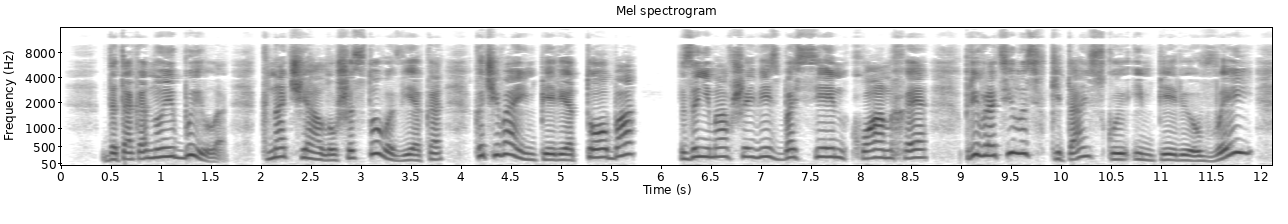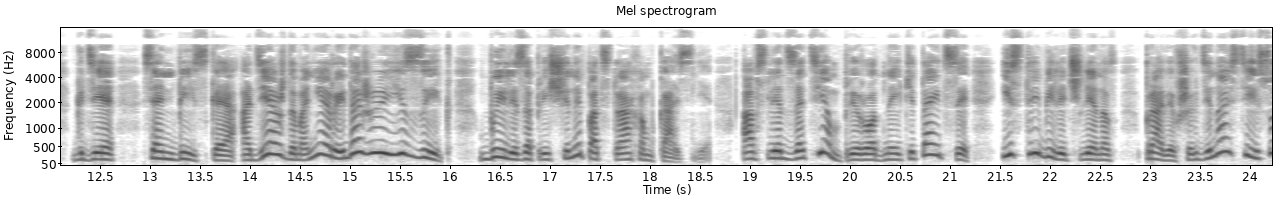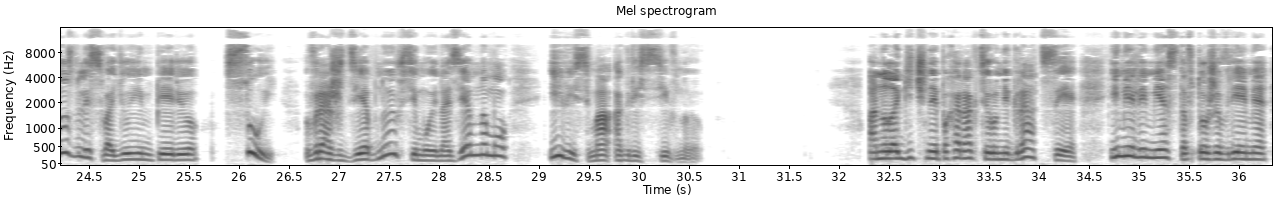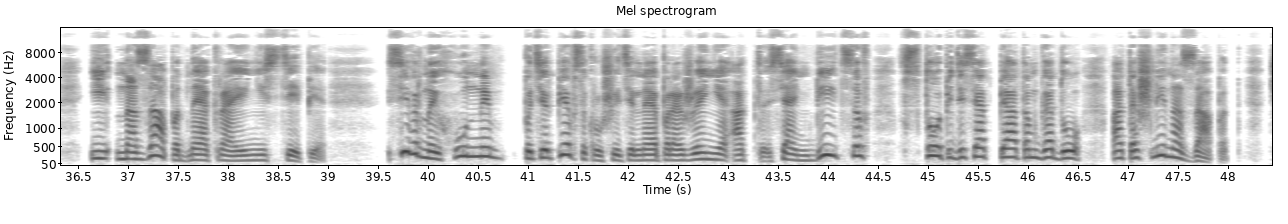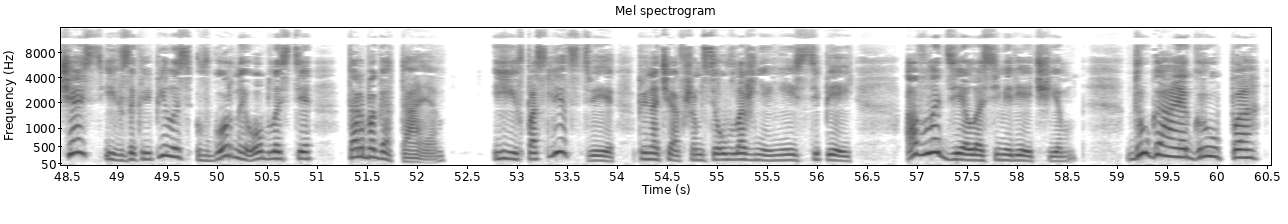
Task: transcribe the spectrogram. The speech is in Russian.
Да так оно и было. К началу VI века кочевая империя Тоба, занимавшая весь бассейн Хуанхэ, превратилась в китайскую империю Вэй, где сяньбийская одежда, манеры и даже язык были запрещены под страхом казни. А вслед за тем природные китайцы истребили членов правивших династий и создали свою империю – Суй, враждебную всему иноземному и весьма агрессивную. Аналогичные по характеру миграции имели место в то же время и на западной окраине степи. Северные хунны, потерпев сокрушительное поражение от сяньбийцев в 155 году, отошли на запад. Часть их закрепилась в горной области Тарбагатая. И впоследствии, при начавшемся увлажнении степей, овладела Семиречьем. Другая группа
